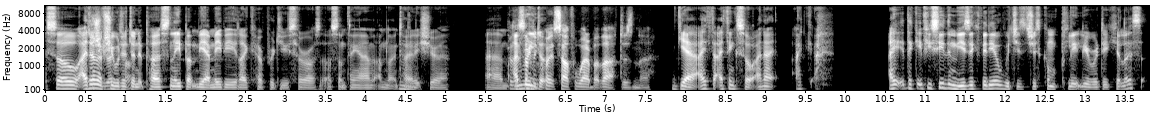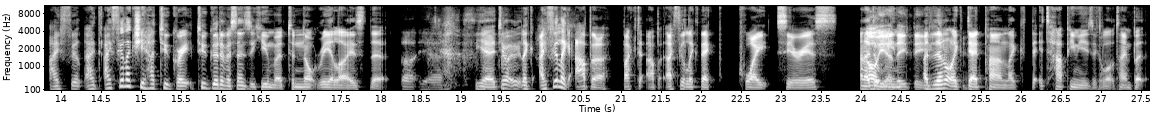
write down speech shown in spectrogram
So I don't know if she would have done it personally, but yeah, maybe like her producer or or something. I'm I'm not entirely sure. Um, 'Cause I there's really something quite self-aware about that, isn't there? Yeah, I th- I think so, and I I. I think if you see the music video, which is just completely ridiculous, I feel I, I feel like she had too great, too good of a sense of humor to not realize that. Uh, yeah. Yeah, do you know, like I feel like ABBA. Back to ABBA, I feel like they're quite serious, and I Oh, don't yeah, mean they- they- uh, they're not like yeah. deadpan. Like it's happy music a lot of time, but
